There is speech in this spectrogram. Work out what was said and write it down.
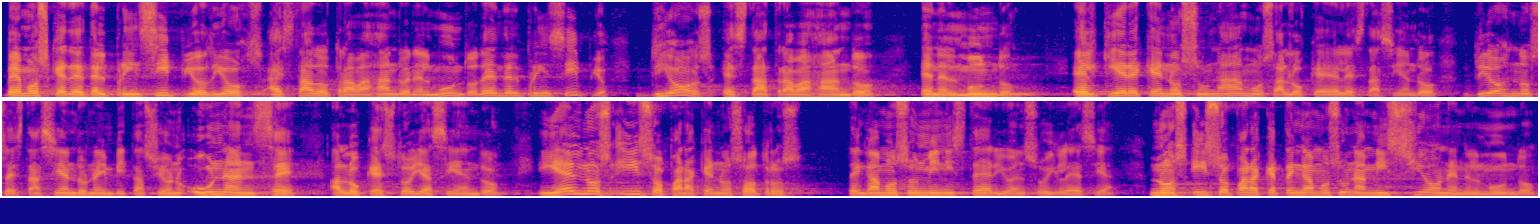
vemos que desde el principio Dios ha estado trabajando en el mundo. Desde el principio Dios está trabajando en el mundo. Él quiere que nos unamos a lo que Él está haciendo. Dios nos está haciendo una invitación, únanse a lo que estoy haciendo. Y Él nos hizo para que nosotros tengamos un ministerio en su iglesia. Nos hizo para que tengamos una misión en el mundo.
